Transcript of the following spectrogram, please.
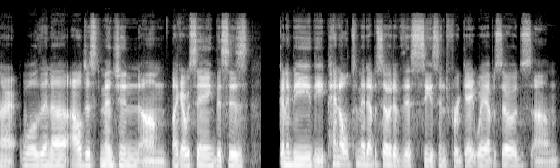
All right. Well, then uh, I'll just mention, um, like I was saying, this is going to be the penultimate episode of this season for Gateway episodes. Um,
